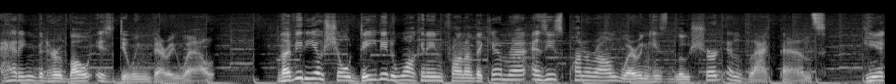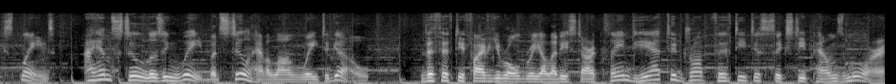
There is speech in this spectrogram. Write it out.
adding that her beau is doing very well. The video showed David walking in front of the camera as he spun around wearing his blue shirt and black pants. He explained, I am still losing weight but still have a long way to go. The 55-year-old reality star claimed he had to drop 50 to 60 pounds more,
